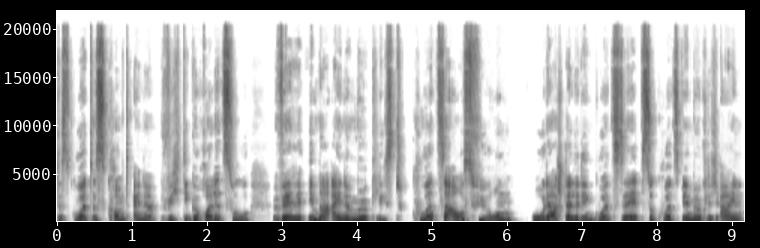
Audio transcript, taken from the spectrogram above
des Gurtes kommt eine wichtige Rolle zu. Wähle immer eine möglichst kurze Ausführung oder stelle den Gurt selbst so kurz wie möglich ein.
